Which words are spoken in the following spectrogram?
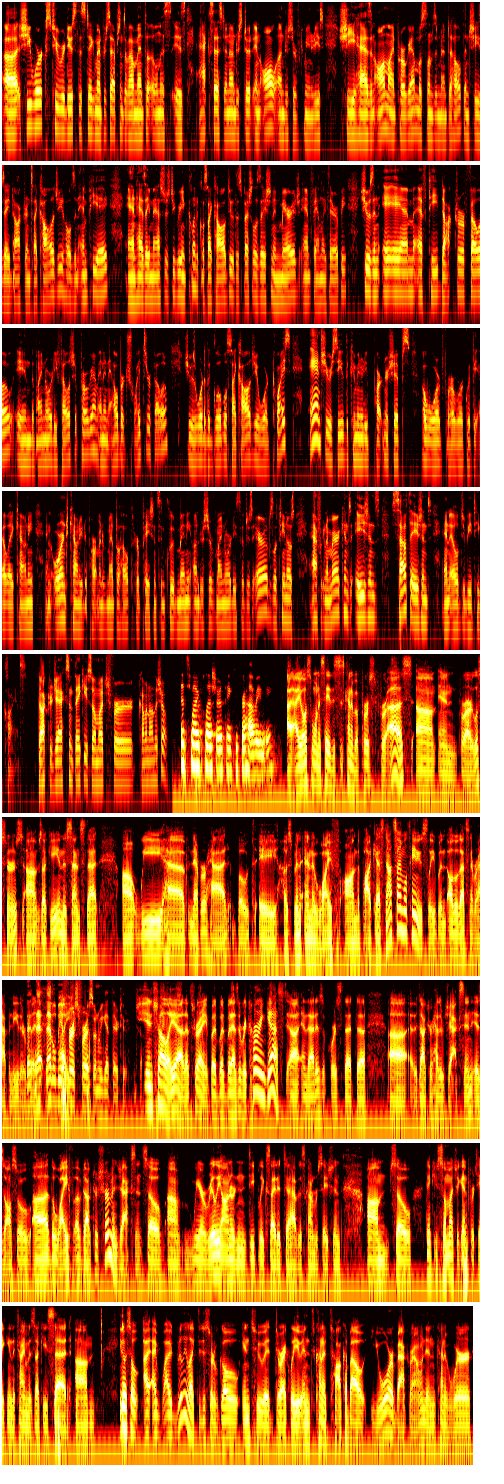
uh, she works to reduce the stigma and perceptions of how mental illness is accessed and understood in all underserved communities. She has an online program, Muslims and Mental Health, and she's a doctor in psychology, holds an MPA, and has a master's degree in clinical psychology with a specialization in marriage and family therapy. She was an AAMFT Doctor Fellow in the Minority Fellowship Program and an Albert Schweitzer Fellow. She was awarded the Global Psychology Award twice, and she received the Community Partnerships Award for her work with the LA County and Orange County Department of Mental Health. Her patients include many underserved minorities such as Arabs, Latinos, African Americans, Asians, South Asians, and LGBT clients. Dr. Jackson, thank you so much for coming on the show. It's my pleasure. Thank you for having me. I, I also want to say this is kind of a first for us um, and for our listeners, uh, Zaki, in the sense that uh, we have never had both a husband and a wife on the podcast, not simultaneously, but although that's never happened either. That, but that, that'll be a uh, first for us when we get there too. Inshallah. inshallah, yeah, that's right. But but but as a recurring guest, uh, and that is of course that uh, uh, Dr. Heather Jackson is also uh, the wife of Dr. Sherman Jackson. So um, we are really honored and deeply excited to have this conversation. Um, so thank you so much again for taking the time, as Zaki said. Um, you know, so I, I would really like to just sort of go into it directly and kind of talk about your background and kind of where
